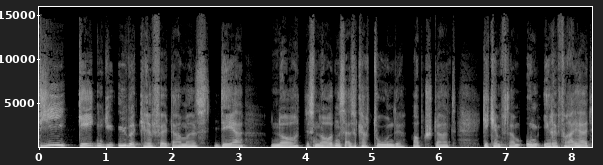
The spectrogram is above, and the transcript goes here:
die gegen die Übergriffe damals der Nord, des Nordens, also Khartoum, der Hauptstadt, gekämpft haben um ihre Freiheit.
